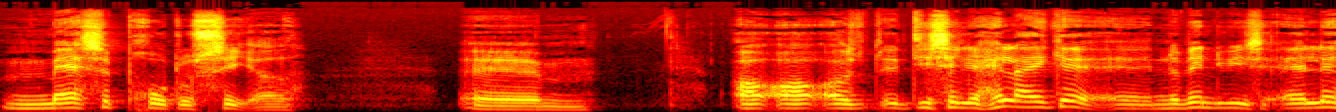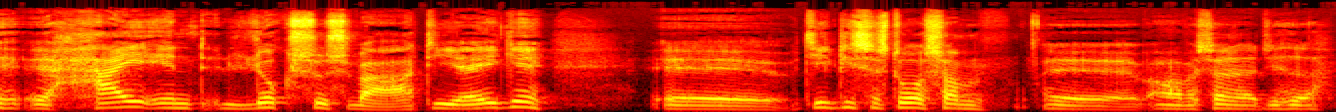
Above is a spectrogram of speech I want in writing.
masseproduceret. Øhm, og, og, og de sælger heller ikke øh, nødvendigvis alle øh, high-end luksusvarer. De er ikke Øh, de er ikke lige så store som, øh, og hvad så er de hedder?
